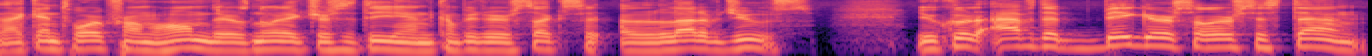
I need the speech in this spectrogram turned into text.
I can't work from home. There's no electricity, and computer sucks a lot of juice. You could have the bigger solar system,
